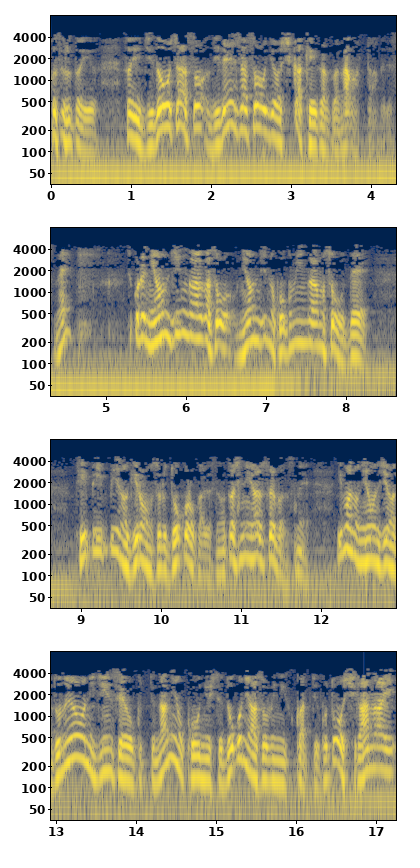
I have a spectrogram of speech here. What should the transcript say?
行するという、そういう自動車、自転車操業しか計画がなかったわけですね。これ日本人側がそう、日本人の国民側もそうで、TPP の議論するどころかですね、私に言わせればですね、今の日本人はどのように人生を送って何を購入してどこに遊びに行くかということを知らない。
